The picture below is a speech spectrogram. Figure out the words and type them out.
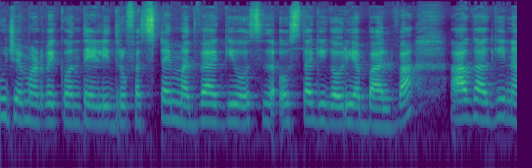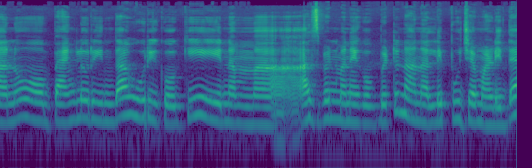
ಪೂಜೆ ಮಾಡಬೇಕು ಅಂತ ಹೇಳಿದರು. ಫಸ್ಟ್ ಟೈಮ್ ಮದುವೆ ಆಗಿ ಹೊಸ, ಹೊಸ್ದಾಗಿ ಗೌರಿ ಹಬ್ಬ ಅಲ್ವಾ? ಹಾಗಾಗಿ ನಾನು ಬ್ಯಾಂಗ್ಳೂರಿಂದ ಊರಿಗೆ ಹೋಗಿ ನಮ್ಮ ಹಸ್ಬೆಂಡ್ ಮನೆಗೆ ಹೋಗ್ಬಿಟ್ಟು ನಾನು ಅಲ್ಲಿ ಪೂಜೆ ಮಾಡಿದ್ದೆ.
